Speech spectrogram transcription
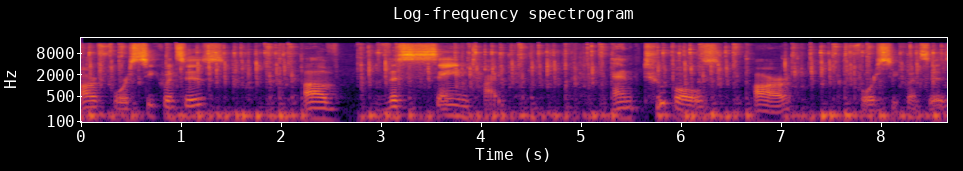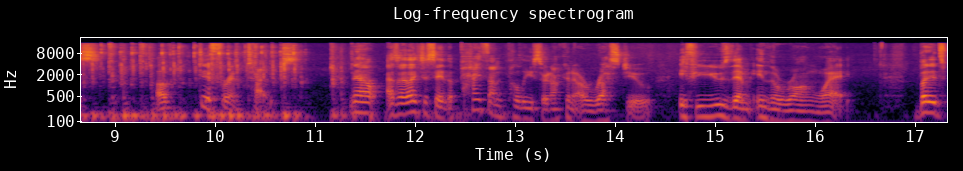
are for sequences of the same type. And tuples are for sequences of different types. Now, as I like to say, the Python police are not going to arrest you if you use them in the wrong way. But it's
